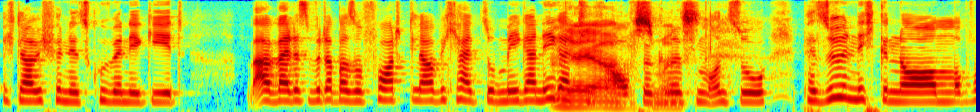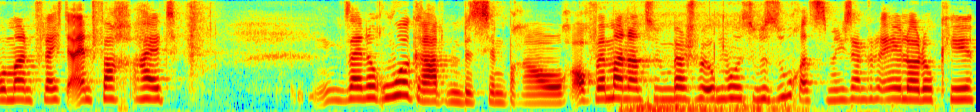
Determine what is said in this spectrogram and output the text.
ich glaube, ich finde jetzt cool, wenn ihr geht. Aber, weil das wird aber sofort, glaube ich, halt so mega negativ Ja, ja, aufgegriffen und so persönlich genommen, obwohl man vielleicht einfach halt seine Ruhe gerade ein bisschen braucht. Auch wenn man dann zum Beispiel irgendwo zu Besuch ist, dass man nicht sagen kann, ey Leute, okay,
